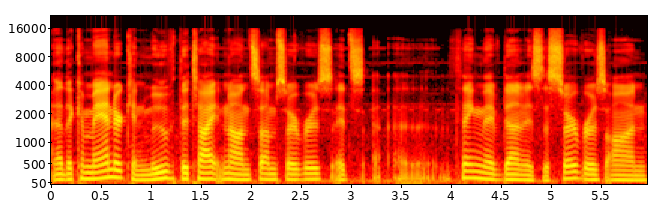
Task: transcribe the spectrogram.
Uh, the commander can move the Titan on some servers. It's uh, the thing they've done is the servers on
